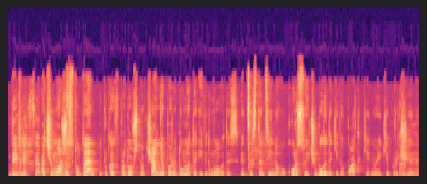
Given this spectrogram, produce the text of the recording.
дивляться. А чи може студент, наприклад, впродовж навчання передумати і відмовитись від дистанційного курсу? І чи були такі випадки? Ну які причини?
